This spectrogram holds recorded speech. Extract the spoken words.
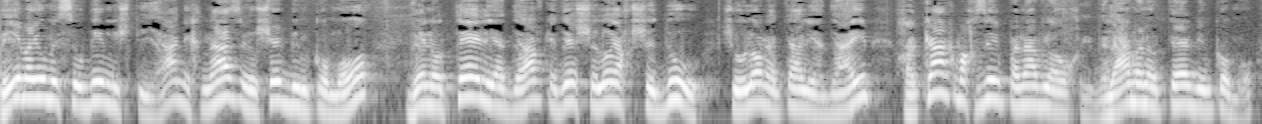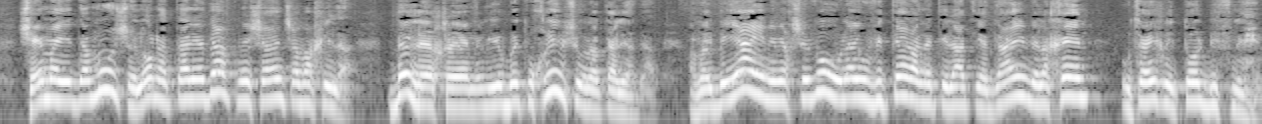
ואם היו מסובים לשתייה, נכנס ויושב במקומו ונוטל ידיו כדי שלא יחשדו שהוא לא נטל ידיים, אחר כך מחזיר פניו לאורחים. ולמה נוטל במקומו? שמא ידמו שלא נטל ידיו מפני שאין שם אכילה. בלחם הם יהיו בטוחים שהוא נטל ידיו, אבל ביין הם יחשבו אולי הוא ויתר על נטילת ידיים ולכן הוא צריך ליטול בפניהם.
